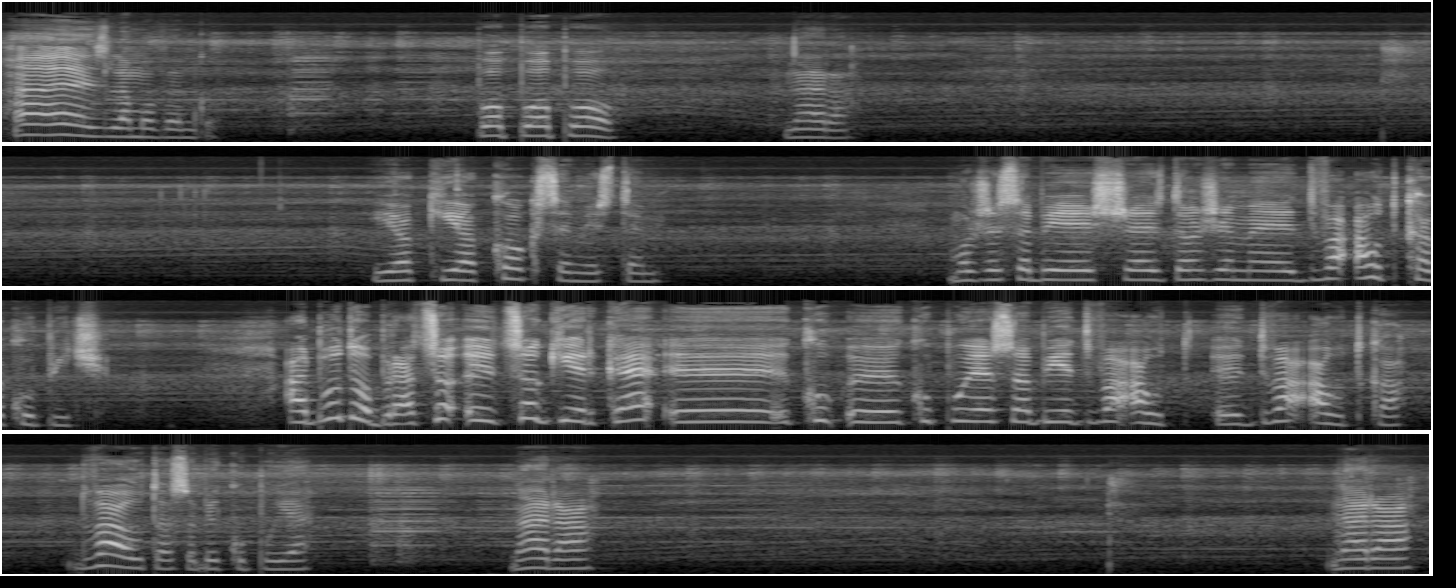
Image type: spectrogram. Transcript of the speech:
Ha, zlamowałem go. Po, po, po. Nara. Jaki ja koksem jestem. Może sobie jeszcze zdążymy dwa autka kupić. Albo dobra, co, y, co gierkę y, kup, y, kupuję sobie dwa, aut, y, dwa autka. Dwa auta sobie kupuję. Nara. Nara.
